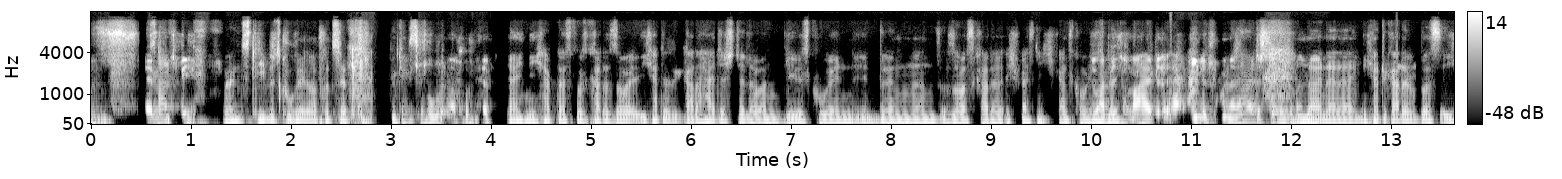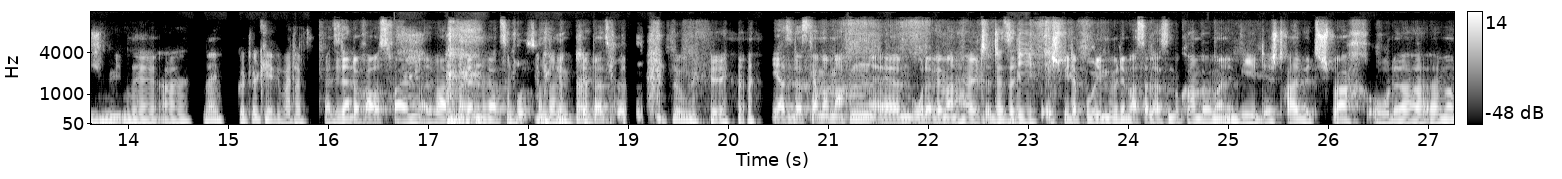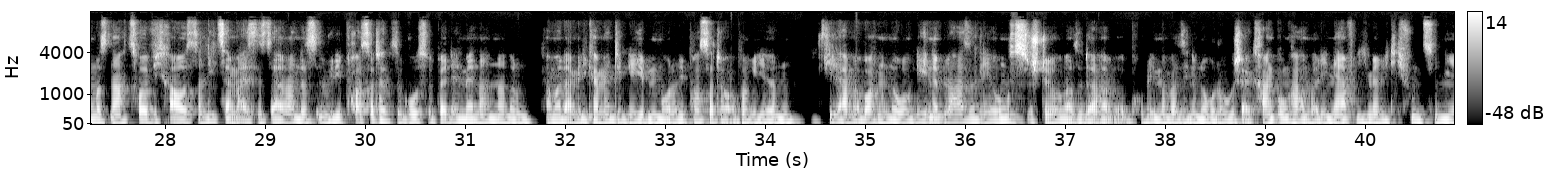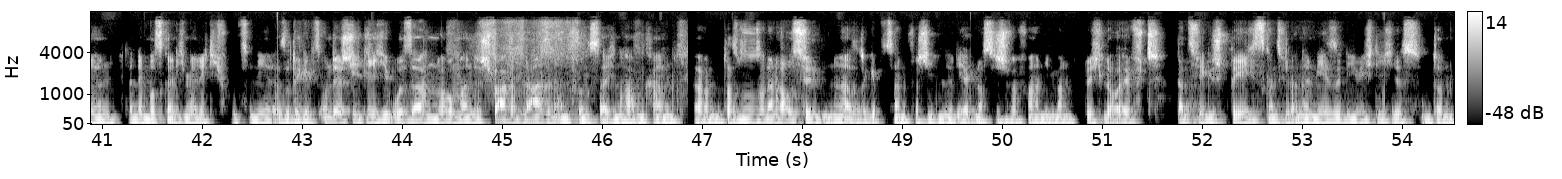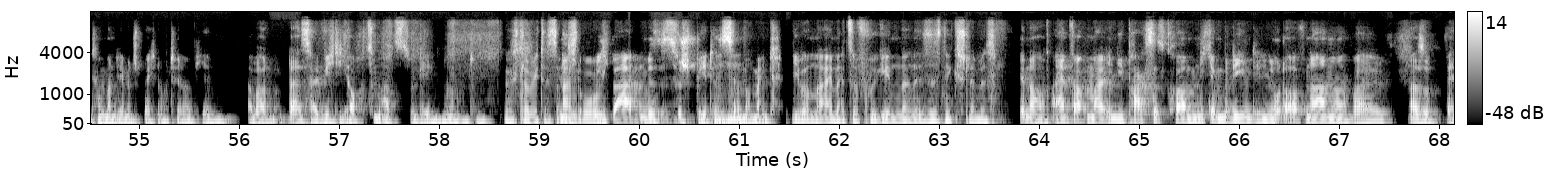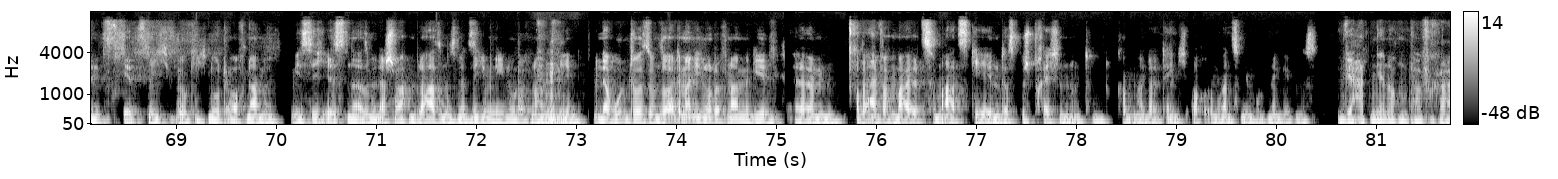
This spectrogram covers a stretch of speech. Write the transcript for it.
man später Meinst Liebeskugeln auf Rezept? kriegst du Kugeln auf Rezept. Ja, ich, ich habe das bloß gerade so, ich hatte gerade Haltestelle und Liebeskugeln drin und sowas gerade, ich weiß nicht, ganz komisch. Du hattest schon mal Halte, Liebeskugeln an der Haltestelle drin. Nein, nein, nein. Ich hatte gerade bloß, ich, ne, ah, nein, gut, okay, weiter. Wenn sie dann doch rausfallen und alle warten, rennen gerade zum Bus und dann klimpert es plötzlich. So ungefähr. Ja, also das kann man machen. Ähm, oder wenn man halt tatsächlich später Probleme mit dem Wasserlassen bekommt, weil man irgendwie der Strahl wird schwach oder äh, man muss nachts häufig raus, dann liegt es ja meistens daran, dass irgendwie die Prostata zu groß wird bei den Männern. Und dann kann man da Medikamente geben oder die Prostata operieren. Viele haben aber auch eine neurogene Blasenentleerungsstörung, also da Probleme, weil sie eine neurologische Erkrankung haben, weil die Nerven nicht mehr richtig funktionieren, dann der Muskel nicht mehr richtig funktioniert. Also da gibt es unterschiedliche Ursachen, warum man eine schwache Blase in Anführungszeichen haben kann. Ähm, das muss man dann rausfinden. Ne? Also da gibt es dann verschiedene diagnostische Verfahren, die man durchläuft. Ganz viel Gespräch, ist ganz viel Anamnese, die wichtig ist und dann kann man dementsprechend auch therapieren. Aber da ist halt wichtig, auch zum Arzt zu gehen. Ne? Das ist, glaube ich, das nicht, nicht warten, bis es zu spät ist. Das ist ja Mhm. immer mein Krieg. Lieber mal einmal zu früh gehen, dann ist es nichts Schlimmes. Genau, einfach mal in die Praxis kommen, nicht unbedingt in die Notaufnahme, weil, also wenn es jetzt nicht wirklich notaufnahmemäßig ist, ne, also mit einer schwachen Blase muss man jetzt nicht unbedingt in die Notaufnahme gehen. Mit einer hohen Torsion sollte man in die Notaufnahme gehen, ähm, aber einfach mal zum Arzt gehen, das besprechen und dann kommt man da, denke ich, auch irgendwann zu einem guten Ergebnis. Wir hatten ja noch ein paar Fragen,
